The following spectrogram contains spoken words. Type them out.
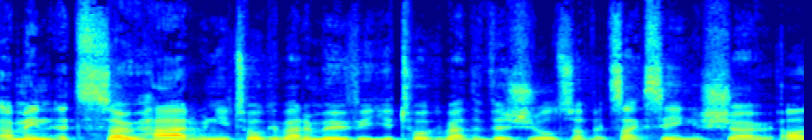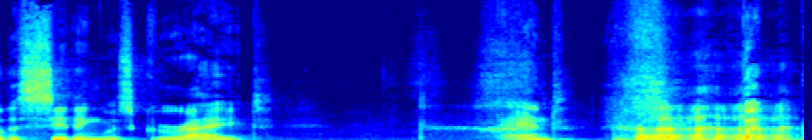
I mean, it's so hard when you talk about a movie. You talk about the visuals of it. It's like seeing a show. Oh, the setting was great, and but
